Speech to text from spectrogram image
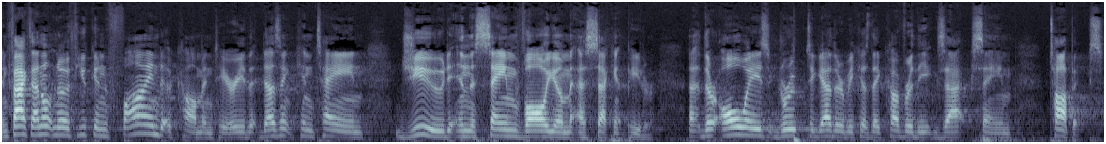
in fact, I don't know if you can find a commentary that doesn't contain Jude in the same volume as 2 Peter. Uh, they're always grouped together because they cover the exact same topics.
